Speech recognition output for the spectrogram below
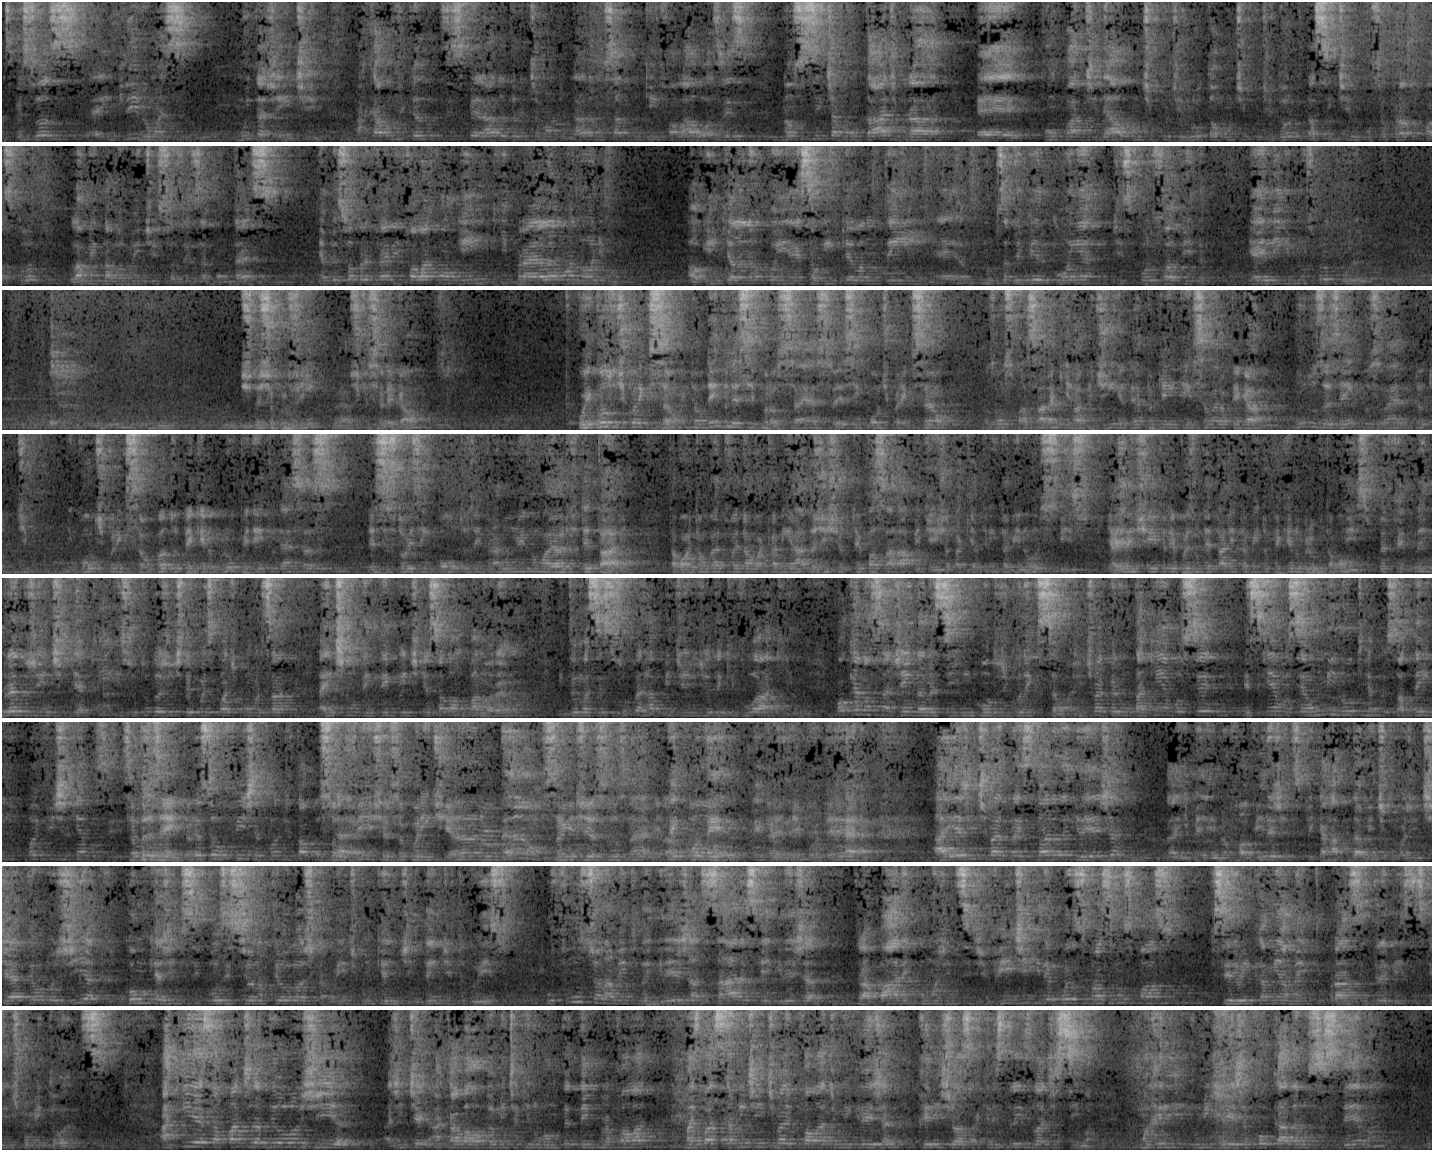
As pessoas, é incrível, mas muita gente acaba ficando desesperada durante a madrugada, não sabe com quem falar, ou às vezes não se sente à vontade para é, compartilhar algum tipo de luta, algum tipo de dor que está sentindo com seu próprio pastor. Lamentavelmente isso às vezes acontece. E a pessoa prefere falar com alguém que para ela é um anônimo alguém que ela não conhece, alguém que ela não tem, é, não precisa ter vergonha de expor sua vida. E aí liga e nos procura. A gente deixa para o fim, né? acho que isso é legal. O encontro de conexão. Então, dentro desse processo, esse encontro de conexão, nós vamos passar aqui rapidinho, até porque a intenção era pegar um dos exemplos, né, tanto de encontro de conexão quanto do pequeno grupo, e dentro dessas, desses dois encontros entrar num nível maior de detalhe. Tá bom? Então o Beto vai dar uma caminhada, a gente, o tempo passa rápido, que a gente já está aqui há 30 minutos. Isso. E aí a gente entra depois no detalhe também do pequeno grupo, tá bom? Isso, perfeito. Lembrando, gente, que aqui isso tudo a gente depois pode conversar. A gente não tem tempo, a gente quer só dar um panorama. Então vai ser super rapidinho, a gente vai ter que voar aqui. Qual que é a nossa agenda nesse encontro de conexão? A gente vai perguntar quem é você. Esse quem é você é um minuto que a pessoa tem. Oi, Fischer, quem é você? Se apresenta. Eu sou o Fischer, falando de tal. Eu sou o É. Fischer, sou corintiano. Não. Sangue de Jesus, né? Tem poder, tem É, poder. tem poder. Aí a gente vai para a história da igreja, da IBM Alphaville, a gente explica rapidamente como a gente é, a teologia, como que a gente se posiciona teologicamente, como que a gente entende tudo isso, o funcionamento da igreja, as áreas que a igreja trabalha e como a gente se divide, e depois os próximos passos, que seria o encaminhamento para as entrevistas que a gente comentou antes. Aqui é essa parte da teologia. A gente acaba, obviamente, aqui não vamos ter tempo para falar, mas basicamente a gente vai falar de uma igreja religiosa, aqueles três lá de cima. Uma, uma igreja focada no sistema,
